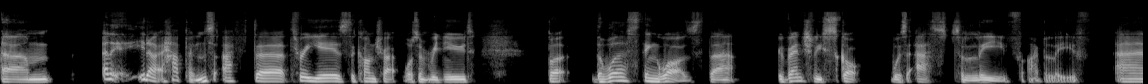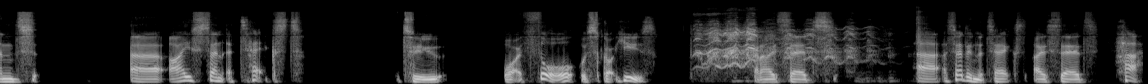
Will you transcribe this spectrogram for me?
um, and it, you know, it happens after three years, the contract wasn't renewed. But the worst thing was that eventually Scott was asked to leave, I believe. And uh, I sent a text to what I thought was Scott Hughes. and I said, uh, I said in the text, I said, "Ha,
